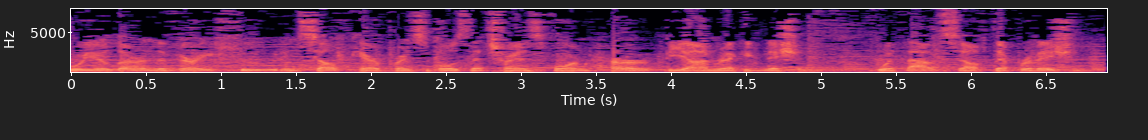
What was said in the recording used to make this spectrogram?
where you'll learn the very food and self-care principles that transformed her beyond recognition without self-deprivation.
